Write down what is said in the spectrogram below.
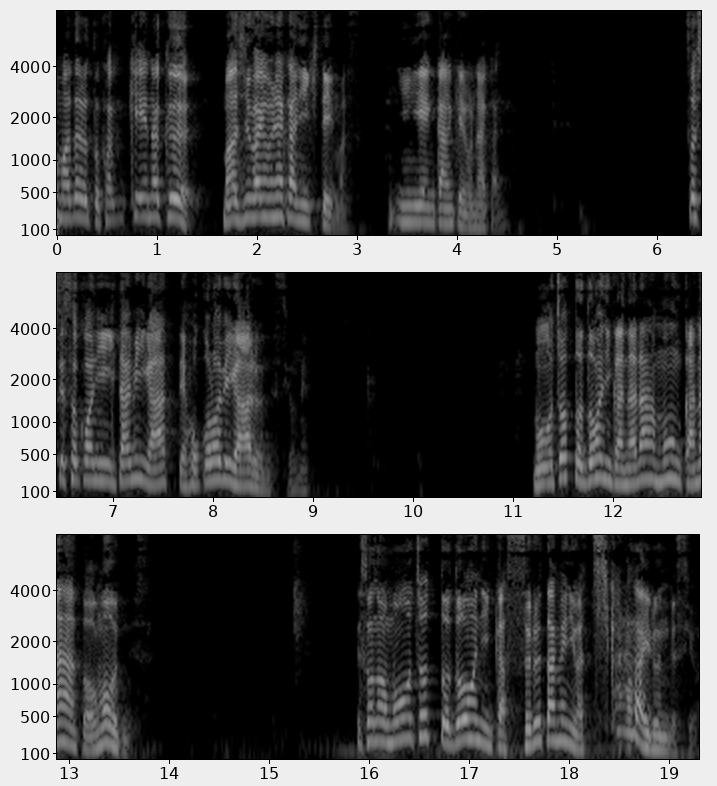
まざると関係なく、交わりの中に生きています。人間関係の中に。そしてそこに痛みがあって、ほころびがあるんですよね。もうちょっとどうにかならんもんかなと思うんです。そのもうちょっとどうにかするためには力がいるんですよ。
